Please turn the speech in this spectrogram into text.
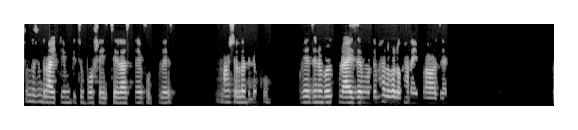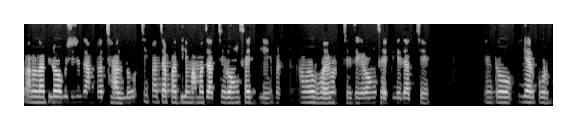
সুন্দর সুন্দর আইটেম কিছু বসাইছে, রাস্তায় ফুড প্লেস মাসাল্লাহ দিলে খুব রিজনেবল প্রাইসের মধ্যে ভালো ভালো খানাই পাওয়া যায়। আল্লাহ দিল, অবশেষে জামটা ছাড়লো। চিপা চাপা দিয়ে মামা যাচ্ছে রং সাইড দিয়ে বাট আমারও ভয় হচ্ছে যে রং সাইড দিয়ে যাচ্ছে। কিন্তু কি আর করব?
